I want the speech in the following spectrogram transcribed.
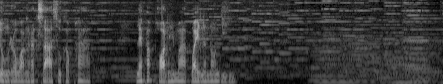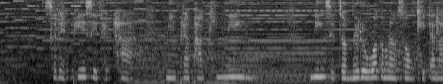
จงระวังรักษาสุขภาพ และพักผ่อนให้มากไว้นะน้องหญิง เสด็จพี่สิทธัตถะมีพระพักตร์ที่นิ่ง นิ่งเสียจนไม่รู้ว่ากำลังทรงคิดอะไร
